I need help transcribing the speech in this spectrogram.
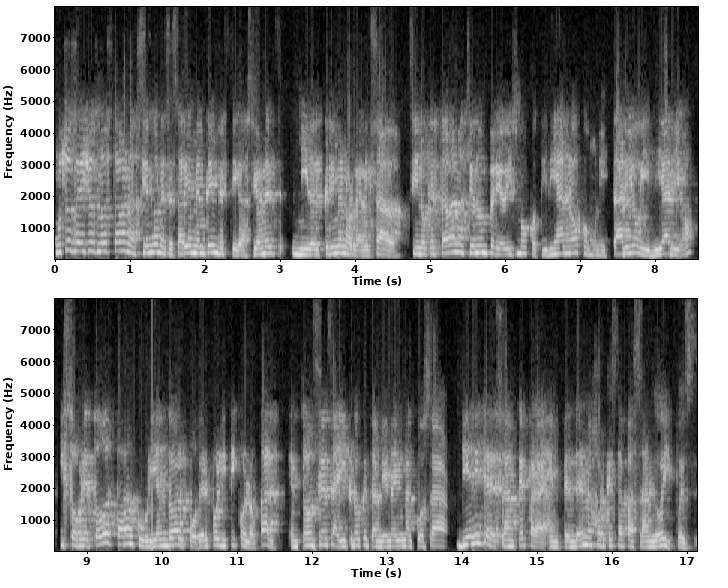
muchos de ellos no estaban haciendo necesariamente investigaciones ni del crimen organizado, sino que estaban haciendo un periodismo cotidiano, comunitario y diario, y sobre todo estaban cubriendo al poder político local. Entonces ahí creo que también hay una cosa bien interesante para entender mejor qué está pasando y pues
